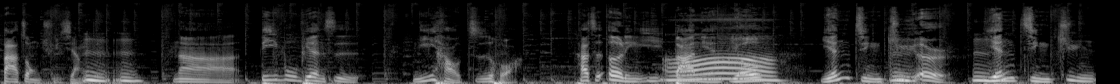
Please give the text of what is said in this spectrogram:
大众取向的。嗯嗯那第一部片是《你好，之华》，它是二零一八年由哦岩井巨二、嗯岩井俊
